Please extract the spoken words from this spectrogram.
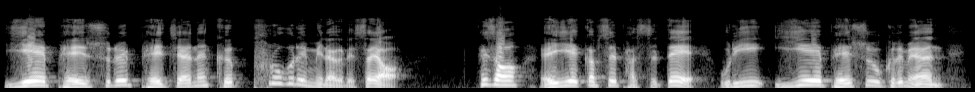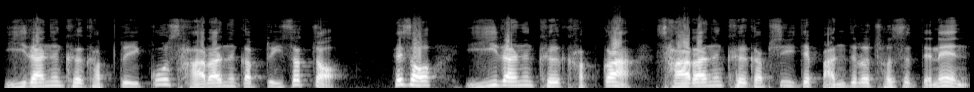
이의 배수를 배제하는 그 프로그램이라 그랬어요. 해서 a의 값을 봤을 때 우리 2의 배수 그러면 2라는 그 값도 있고 4라는 값도 있었죠. 해서 2라는 그 값과 4라는 그 값이 이제 만들어졌을 때는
